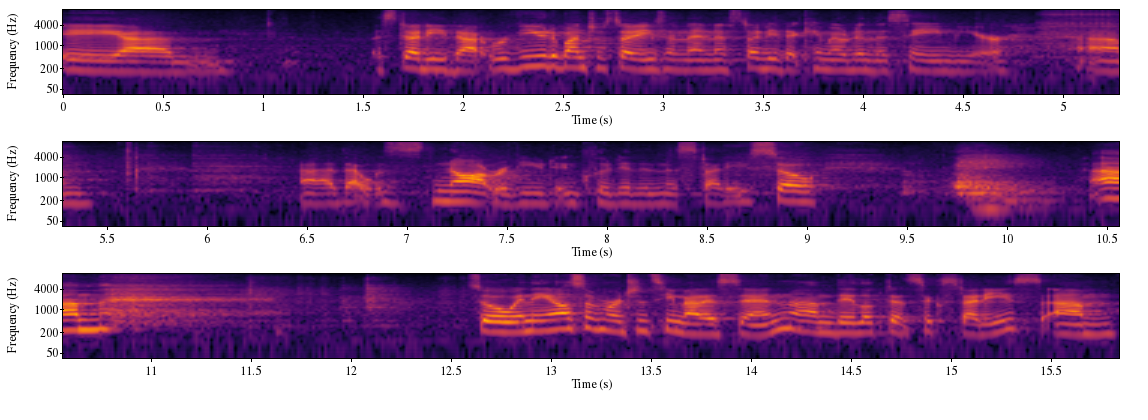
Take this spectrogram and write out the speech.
a, um, a, study that reviewed a bunch of studies and then a study that came out in the same year um, uh, that was not reviewed included in this study. So um, so in the Annals of Emergency Medicine, um, they looked at six studies. Um,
